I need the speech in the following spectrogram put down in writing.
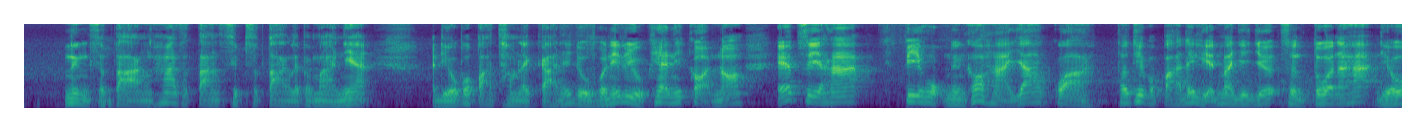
1 สตางค์5สตางค์10 สตางค์อะไรประมาณเนี้ยเดี๋ยวป้าปาทำรายการให้ดู วันนี้เราอยู่แค่นี้ก่อนเนาะ FC ฮะปี 61เขาหายากกว่า เท่าที่ป้าปาได้เหรียญมาเยอะๆ ส่วนตัวนะฮะ เดี๋ยว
